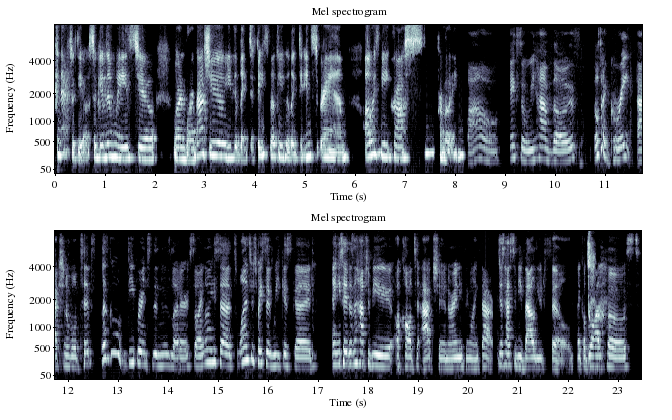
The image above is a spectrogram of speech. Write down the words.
connect with you. So give them ways to learn more about you. You could link to Facebook, you could link to Instagram. Always be cross promoting. Wow. Okay, so we have those. Those are great actionable tips. Let's go deeper into the newsletter. So I know you said once or twice a week is good. And you say it doesn't have to be a call to action or anything like that. It just has to be valued filled, like a blog post.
